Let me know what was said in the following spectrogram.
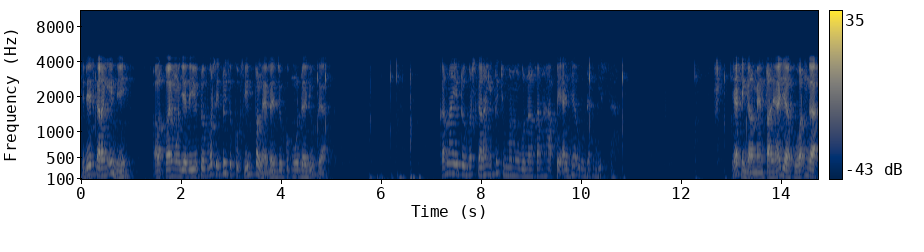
Jadi sekarang ini kalau kalian mau jadi youtubers itu cukup simple ya dan cukup mudah juga. Karena youtuber sekarang itu cuma menggunakan HP aja udah bisa ya tinggal mentalnya aja kuat nggak?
